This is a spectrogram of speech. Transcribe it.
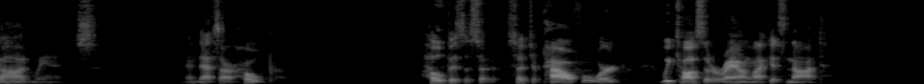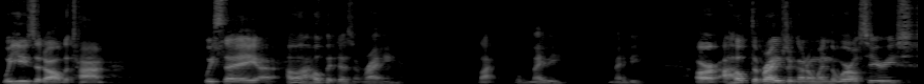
God wins. And that's our hope. Hope is a, such a powerful word. We toss it around like it's not. We use it all the time. We say, uh, Oh, I hope it doesn't rain. Like, well, maybe, maybe. Or I hope the Braves are going to win the World Series.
